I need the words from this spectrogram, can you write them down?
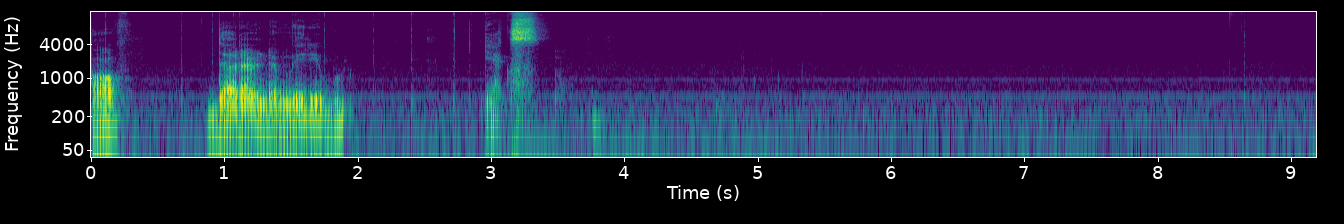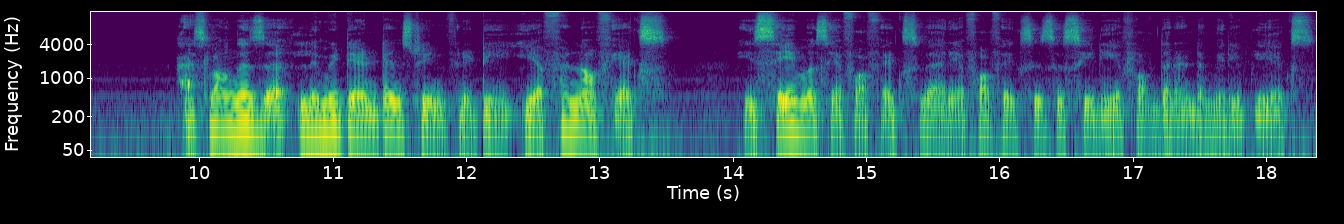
of the random variable x. As long as the limit n tends to infinity, fn of x is same as f of x where f of x is a CDF of the random variable x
